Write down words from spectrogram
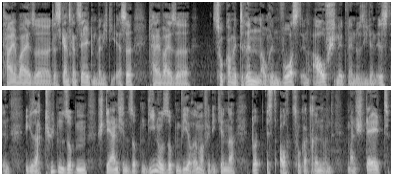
teilweise, das ist ganz, ganz selten, wenn ich die esse, teilweise Zucker mit drin, auch in Wurst, in Aufschnitt, wenn du sie denn isst, in, wie gesagt, Tütensuppen, Sternchensuppen, Dinosuppen, wie auch immer für die Kinder. Dort ist auch Zucker drin und man stellt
